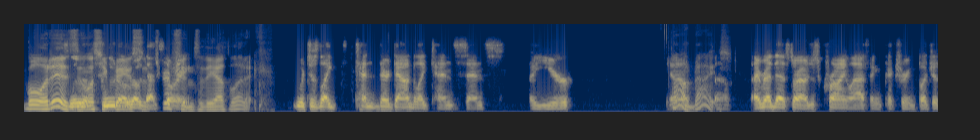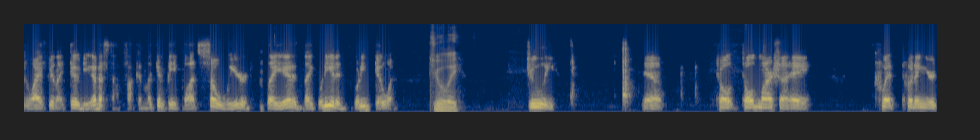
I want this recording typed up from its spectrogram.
well it is Fluto- unless you Fluto pay a wrote that subscription to the athletic which is like ten. They're down to like ten cents a year. Yeah, oh nice so- I read that story. I was just crying, laughing, picturing Butch's wife being like, "Dude, you gotta stop fucking licking people. That's so weird. Like, you gotta, like, what are you, gonna, what are you doing, Julie. Julie?" Yeah, told told Marsha, "Hey, quit putting your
